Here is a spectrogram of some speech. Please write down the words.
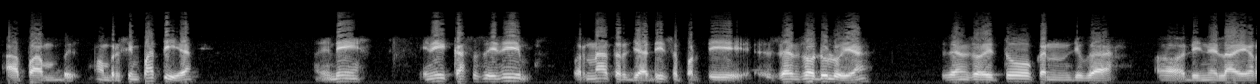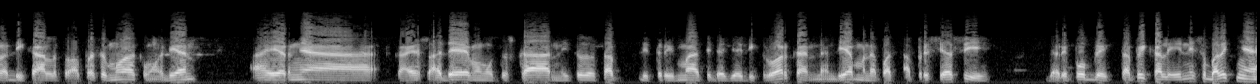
apa memberi simpati ya. Ini ini kasus ini pernah terjadi seperti Zenzo dulu ya. Zenzo itu kan juga uh, dinilai radikal atau apa semua. Kemudian akhirnya KSAD memutuskan itu tetap diterima tidak jadi dikeluarkan dan dia mendapat apresiasi dari publik. Tapi kali ini sebaliknya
